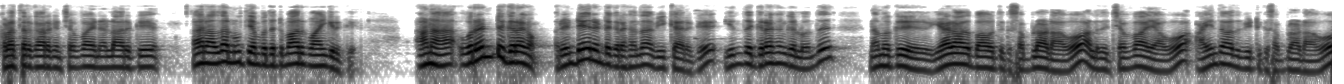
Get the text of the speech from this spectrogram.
கலத்திரக்காரகன் செவ்வாய் நல்லா இருக்குது அதனால தான் நூற்றி ஐம்பத்தெட்டு மார்க் வாங்கியிருக்கு. ஆனால் ஒரு ரெண்டு கிரகம் ரெண்டே ரெண்டு கிரகம் தான் வீக்காக இருக்குது இந்த கிரகங்கள் வந்து நமக்கு ஏழாவது பாவத்துக்கு சப்ளாடாவோ அல்லது செவ்வாயாவோ ஐந்தாவது வீட்டுக்கு சப்ளாடாவோ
